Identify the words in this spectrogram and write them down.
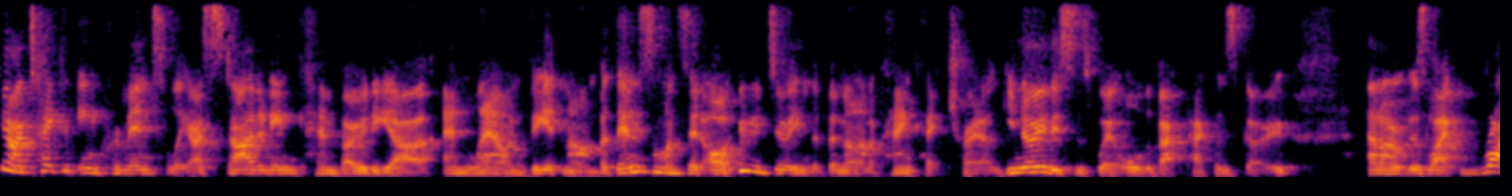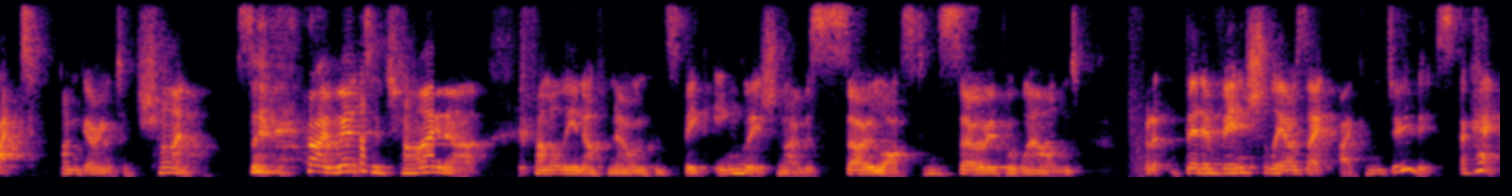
you know, I take it incrementally. I started in Cambodia and Laos and Vietnam, but then someone said, Oh, you're doing the banana pancake trail. You know, this is where all the backpackers go. And I was like, right, I'm going to China. So I went to China. Funnily enough, no one could speak English, and I was so lost and so overwhelmed. But, but eventually I was like, I can do this. Okay,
